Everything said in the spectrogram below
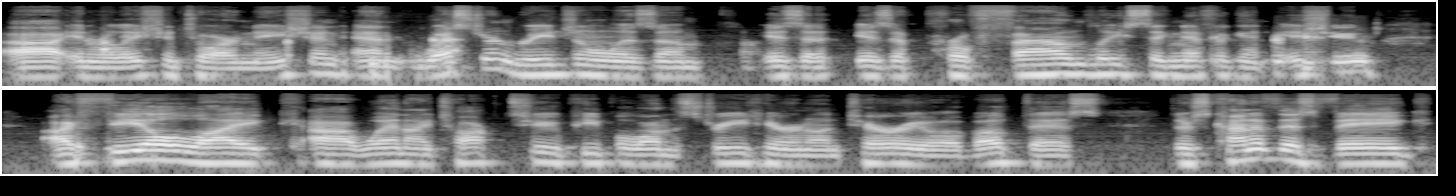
uh, in relation to our nation. And Western regionalism is a is a profoundly significant issue. I feel like uh, when I talk to people on the street here in Ontario about this, there's kind of this vague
